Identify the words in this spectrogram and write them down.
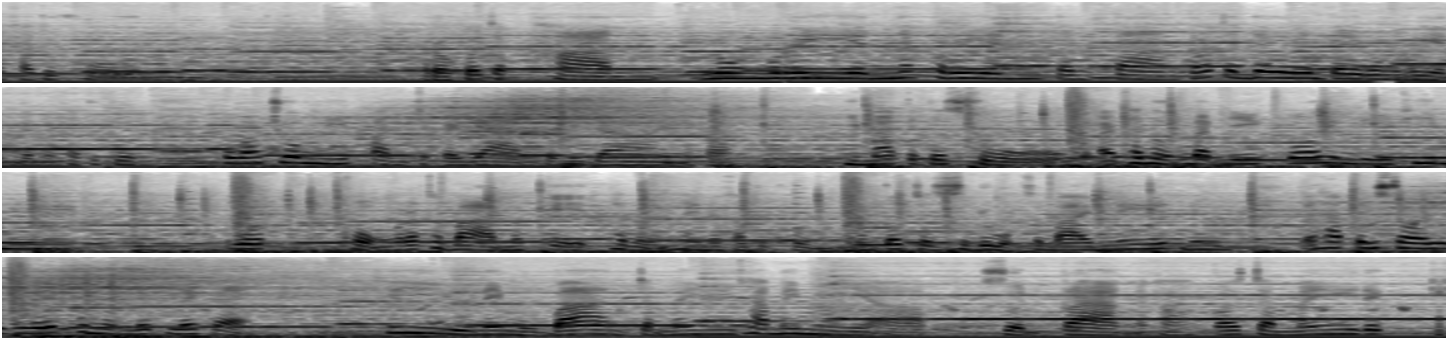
นะคะทุกคน เราก็จะผ่านโรงเรียนนักเรียนต่างๆ ก็จะเดินไปโรงเรียนกันนะคะทุกคน เพราะว่าช่วงนี้ปั่นจักรยานก็ไม่ได้นะคะหิมะก็จะสูงถนนแบบนี้ก็ยังดีที่มีรถของรัฐบาลมาเกตถนนให้นะคะทุกคน มันก็จะสะดวกสบายนิดนึง แต่ถ้าเป็นซอยเล็กๆถนนเล็กๆอะที่อยู่ในหมู่บ้านจะไม่ถ้าไม่มีส่วนกลางนะคะ ก็จะไม่ได้เก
